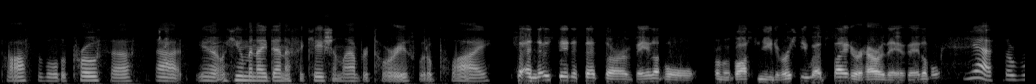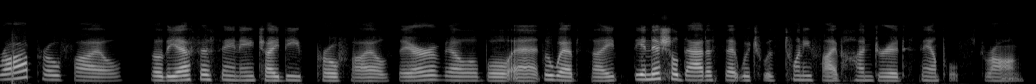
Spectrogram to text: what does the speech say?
possible the process that you know human identification laboratories would apply. So, and those data sets are available from a Boston University website, or how are they available? Yes, the raw profiles So the FSA and HID profiles, they are available at the website. The initial data set, which was 2,500 samples strong,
